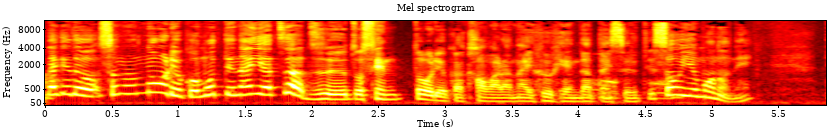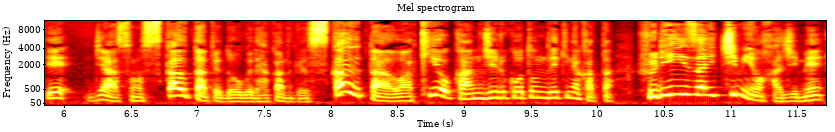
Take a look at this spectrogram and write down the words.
だけど、その能力を持ってないやつはずーっと戦闘力が変わらない普遍だったりするってそういうものね。で、じゃあそのスカウターって道具で測るんだけど、スカウターは木を感じることのできなかったフリーザ一味をはじめ、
